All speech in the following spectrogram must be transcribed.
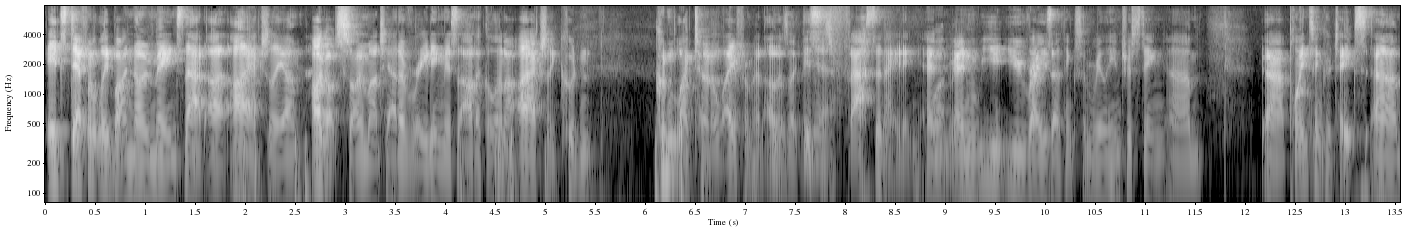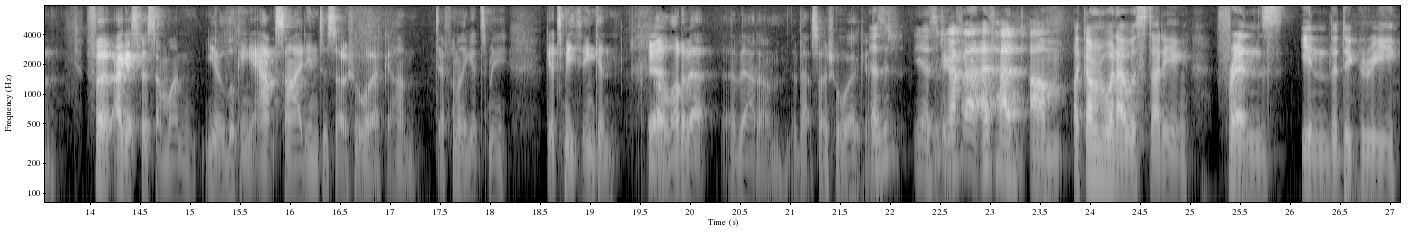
it's definitely by no means that. I, I actually um, I got so much out of reading this article, and I, I actually couldn't couldn't like turn away from it. I was like, this is fascinating, and and you you raise I think some really interesting um, uh, points and critiques. Um, for I guess for someone you know looking outside into social work, um, definitely gets me gets me thinking Yeah. a lot about about um about social work. And, Yeah, it's, yeah, it's interesting. I've had, I've had um like I remember when I was studying friends in the degree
